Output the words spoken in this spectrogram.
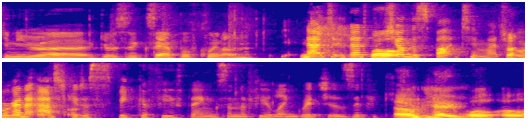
Cool. Can you uh, give us an example of Klingon? Not to, not to well, put you on the spot too much, but we're going to ask you to speak a few things in a few languages if you can. Okay, well, oh,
